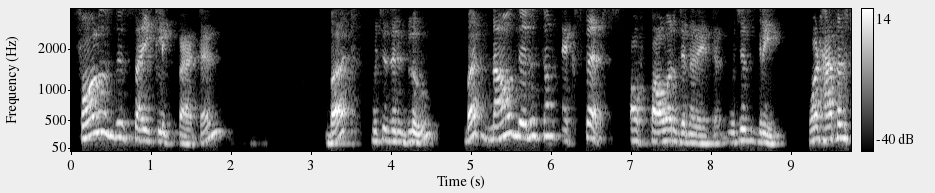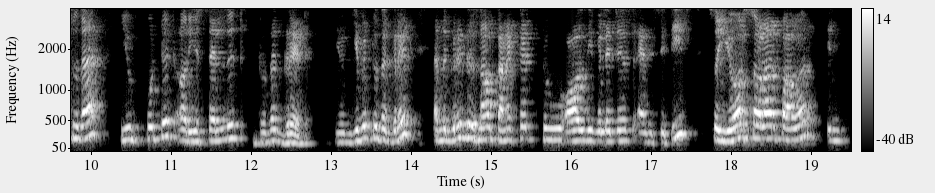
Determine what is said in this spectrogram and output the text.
follows this cyclic pattern, but which is in blue, but now there is some excess of power generated, which is green. What happens to that? You put it or you sell it to the grid. You give it to the grid and the grid is now connected to all the villages and cities. So your solar power in,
